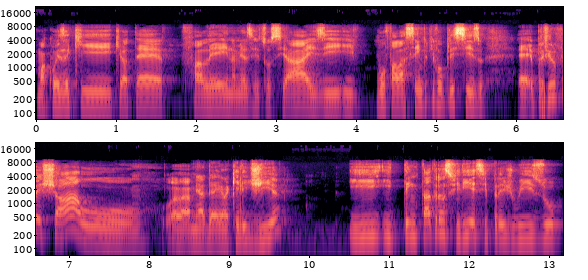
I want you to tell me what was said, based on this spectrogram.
Uma coisa que, que eu até falei nas minhas redes sociais e, e vou falar sempre que for preciso. É, eu prefiro fechar o, a minha ideia naquele dia e, e tentar transferir esse prejuízo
